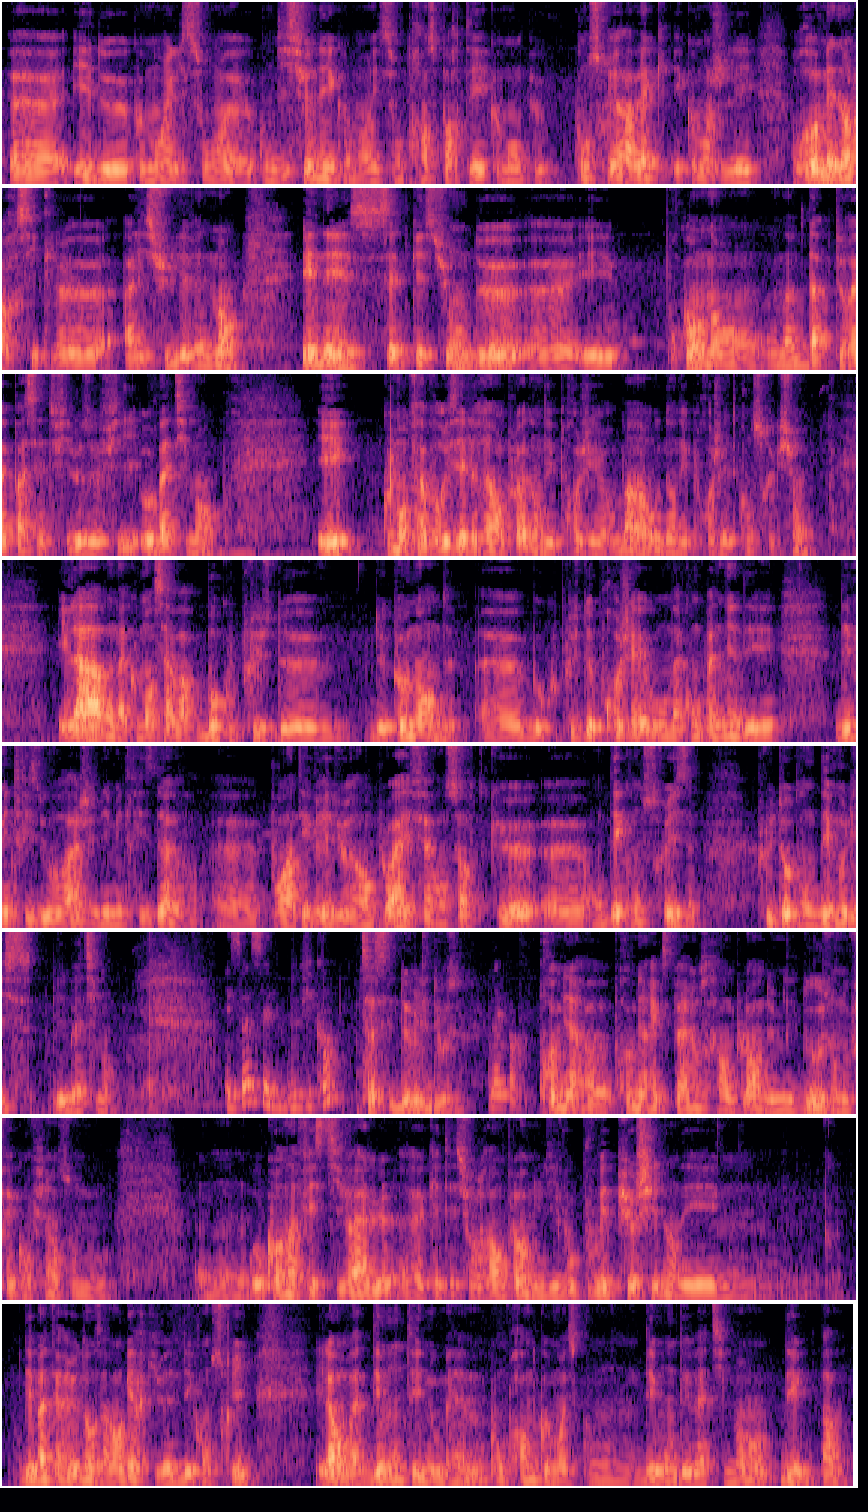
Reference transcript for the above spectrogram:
euh, et de comment ils sont euh, conditionnés, comment ils sont transportés, comment on peut construire avec et comment je les remets dans leur cycle euh, à l'issue de l'événement, est née cette question de pourquoi on n'adapterait pas cette philosophie au bâtiment et comment favoriser le réemploi dans des projets urbains ou dans des projets de construction. Et là, on a commencé à avoir beaucoup plus de commandes, beaucoup plus de projets où on accompagnait des, des maîtrises d'ouvrage et des maîtrises d'œuvre euh, pour intégrer du réemploi et faire en sorte qu'on euh, on déconstruise plutôt qu'on démolisse les bâtiments. Et ça, c'est depuis quand? Ça, c'est 2012. D'accord. Première, euh, première expérience réemploi en 2012, on nous fait confiance, on nous, au cours d'un festival qui était sur le réemploi, on nous dit vous pouvez piocher dans des, des matériaux dans un hangar qui va être déconstruit. Et là, on va démonter nous-mêmes, comprendre comment est-ce qu'on démonte des bâtiments, des, pardon,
